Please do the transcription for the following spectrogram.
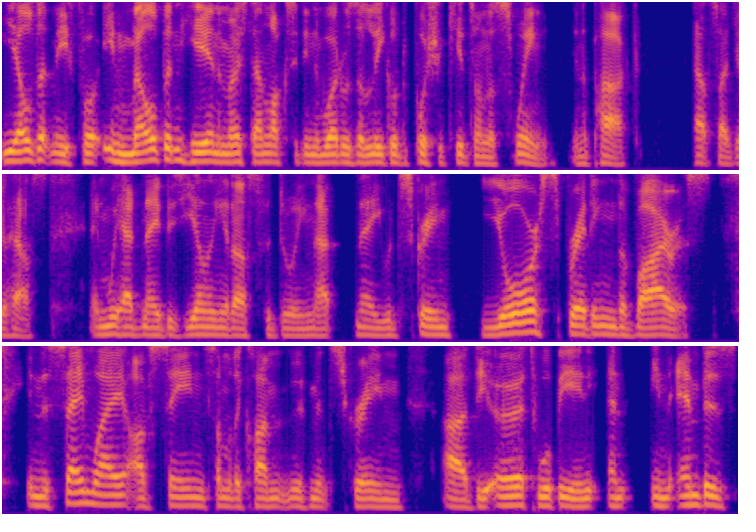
yelled at me for in Melbourne here in the most unlocked city in the world was illegal to push your kids on a swing in a park outside your house. And we had neighbors yelling at us for doing that. They would scream, You're spreading the virus. In the same way, I've seen some of the climate movement scream, uh, The earth will be in, in embers,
